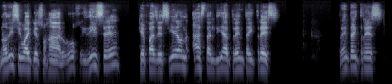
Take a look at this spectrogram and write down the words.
No dice igual que Suhar. Y dice que fallecieron hasta el día 33. 33.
